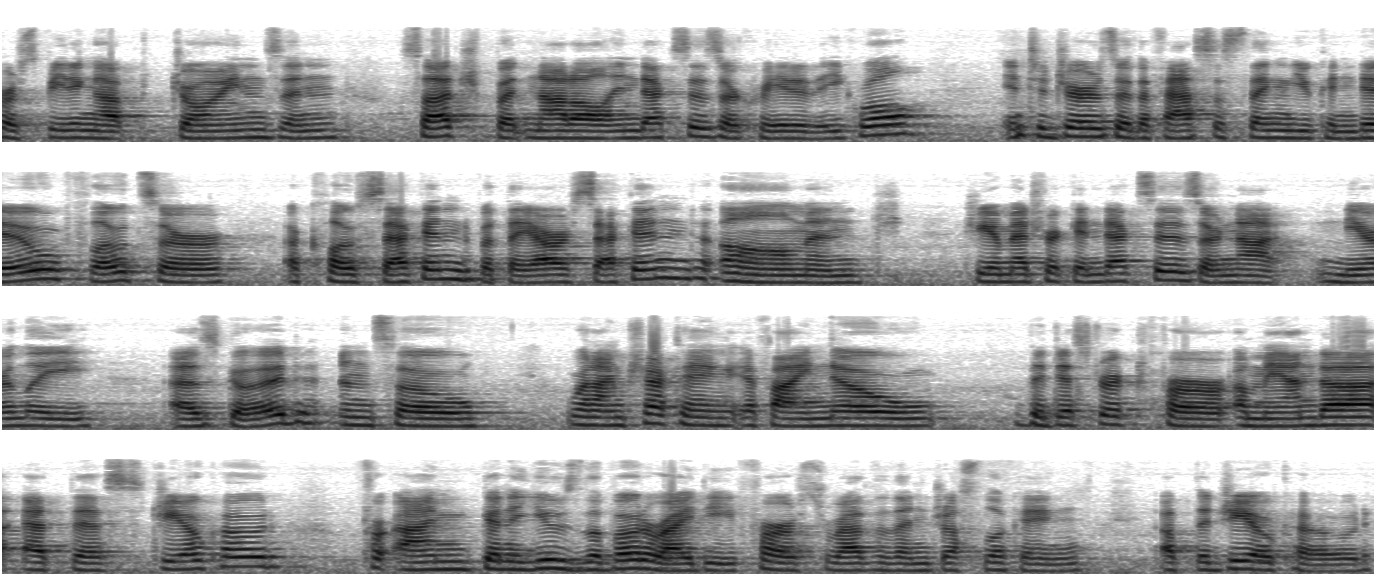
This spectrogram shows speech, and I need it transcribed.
for speeding up joins and such, but not all indexes are created equal. Integers are the fastest thing you can do. Floats are a close second, but they are second. Um, and geometric indexes are not nearly as good. And so when I'm checking if I know the district for Amanda at this geocode, for, I'm going to use the voter ID first rather than just looking up the geocode.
